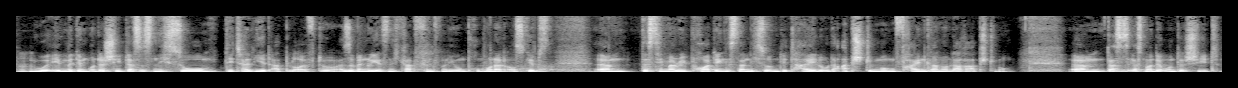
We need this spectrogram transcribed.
mhm. nur eben mit dem Unterschied, dass es nicht so detailliert abläuft. Also wenn du jetzt nicht gerade fünf Millionen pro Monat ausgibst, ähm, das Thema Reporting ist dann nicht so im Detail oder Abstimmung, feingranulare Abstimmung. Ähm, das ist erstmal der Unterschied.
